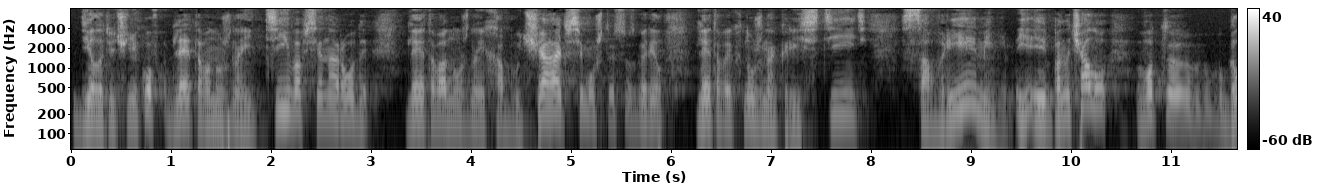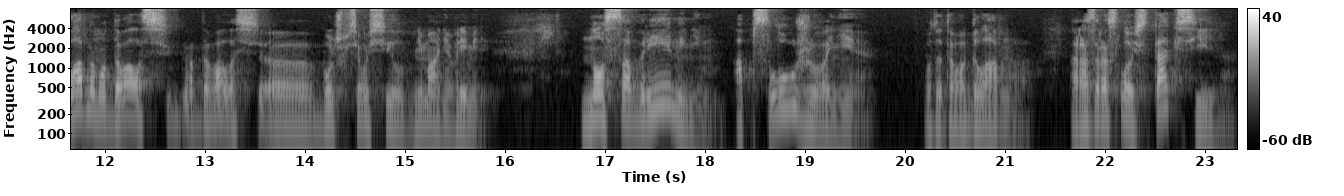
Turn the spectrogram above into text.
Делать учеников. Для этого нужно идти во все народы, для этого нужно их обучать всему, что Иисус говорил, для этого их нужно крестить со временем. И, и поначалу вот э, главному отдавалось, отдавалось э, больше всего сил, внимания, времени – но со временем обслуживание вот этого главного разрослось так сильно,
